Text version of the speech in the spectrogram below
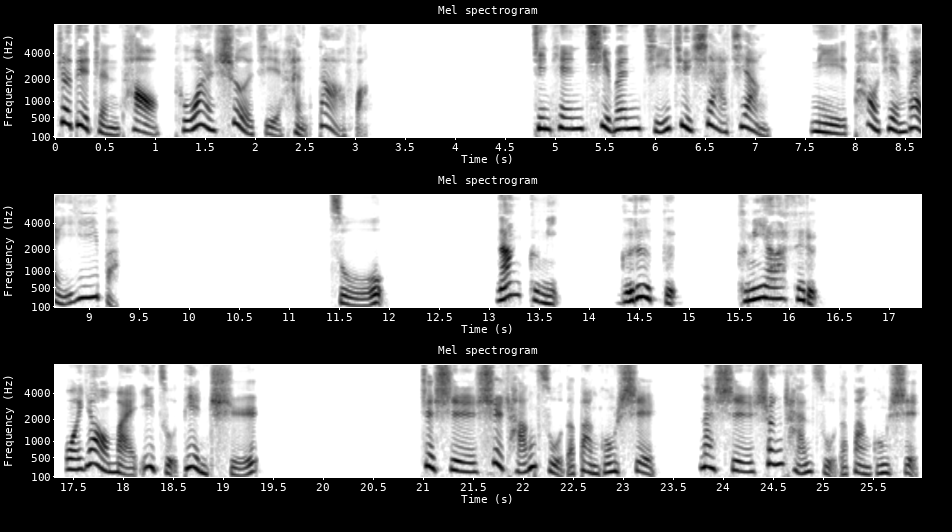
这对枕套图案设计很大方。今天气温急剧下降，你套件外衣吧。组，何組、グループ、組み合わせる。我要买一组电池。这是市场组的办公室，那是生产组的办公室。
